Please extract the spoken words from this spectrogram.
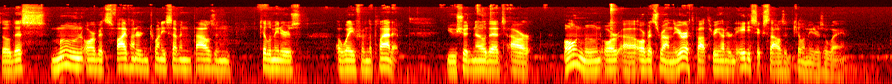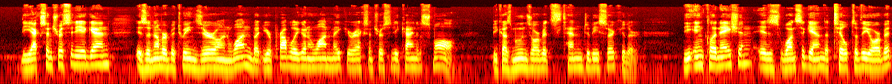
So this moon orbits 527,000 kilometers away from the planet. You should know that our own moon or, uh, orbits around the Earth about 386,000 kilometers away. The eccentricity, again, is a number between 0 and 1, but you're probably going to want to make your eccentricity kind of small because moon's orbits tend to be circular. The inclination is, once again, the tilt of the orbit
